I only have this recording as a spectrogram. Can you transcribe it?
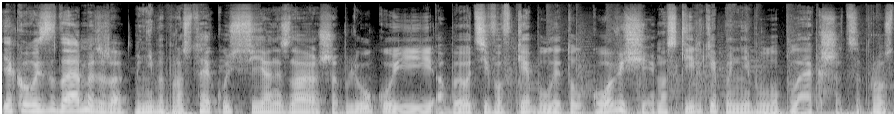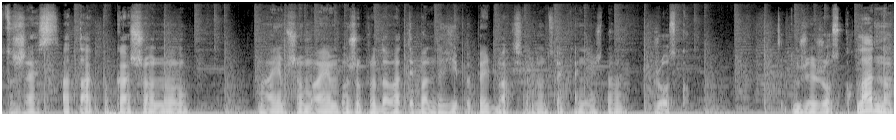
Якогось демеджа. Мені би просто якусь, я не знаю, шаблюку, і аби оці вовки були толковіші, наскільки б мені було б легше. Це просто жесть. А так поки що, ну. Маємо, що маємо. Можу продавати бандажі по 5 баксів. Ну, це, звісно, жорстко. Це дуже жорстко. Ладно.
